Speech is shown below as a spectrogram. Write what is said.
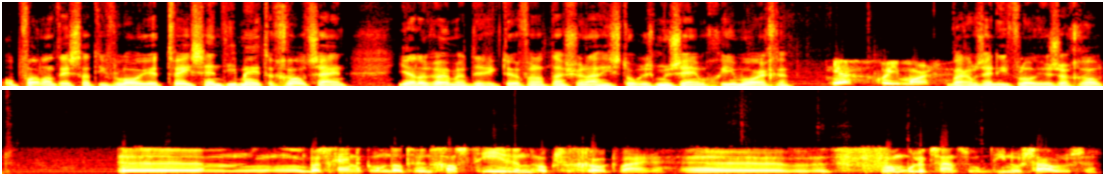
Opvallend is dat die vlooien twee centimeter groot zijn. Jelle Reumer, directeur van het Nationaal Historisch Museum. Goedemorgen. Ja, goedemorgen. Waarom zijn die vlooien zo groot? Uh, waarschijnlijk omdat hun gastheren ook zo groot waren. Uh, vermoedelijk staan ze op dinosaurussen.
